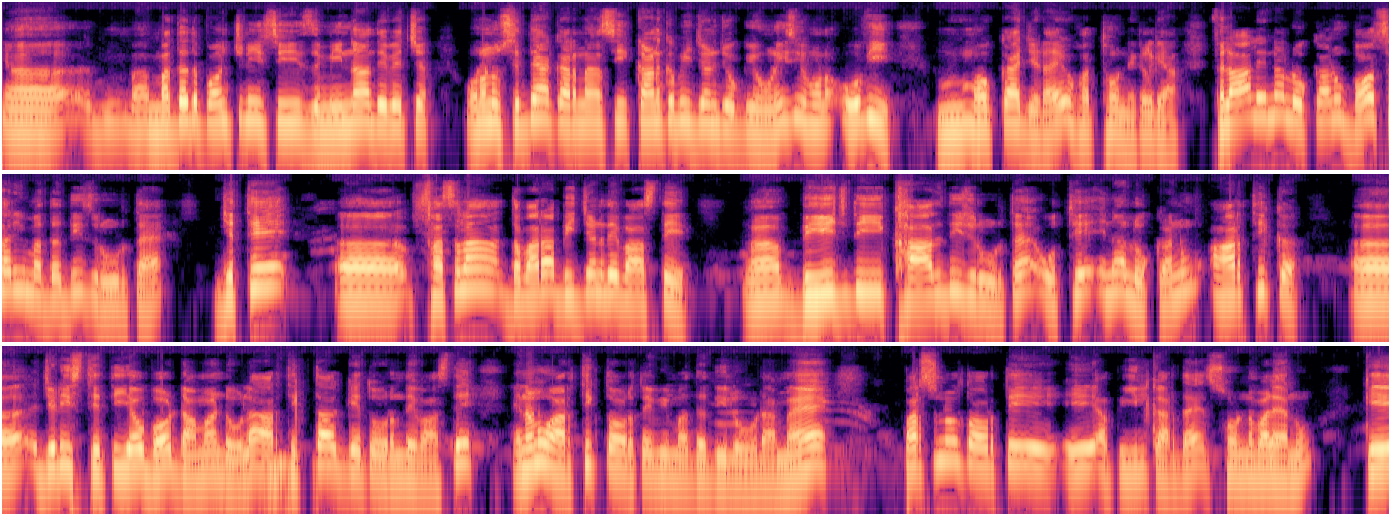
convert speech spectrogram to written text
ਮਦਦ ਪਹੁੰਚਣੀ ਸੀ, ਜ਼ਮੀਨਾਂ ਦੇ ਵਿੱਚ ਉਹਨਾਂ ਨੂੰ ਸਿੱਧਿਆਂ ਕਰਨਾ ਸੀ, ਕਣਕ ਬੀਜਣ ਜੋਗੀ ਹੋਣੀ ਸੀ, ਹੁਣ ਉਹ ਵੀ ਮੌਕਾ ਜਿਹੜਾ ਹੈ ਉਹ ਹੱਥੋਂ ਨਿਕਲ ਗਿਆ। ਫਿਲਹਾਲ ਇਹਨਾਂ ਲੋਕਾਂ ਨੂੰ ਬਹੁਤ ਸਾਰੀ ਮਦਦ ਦੀ ਜ਼ਰੂਰਤ ਹੈ, ਜਿੱਥੇ ਫਸਲਾਂ ਦੁਬਾਰਾ ਬੀਜਣ ਦੇ ਵਾਸਤੇ ਬੀਜ ਦੀ, ਖਾਦ ਦੀ ਜ਼ਰੂਰਤ ਹੈ, ਉੱਥੇ ਇਹਨਾਂ ਲੋਕਾਂ ਨੂੰ ਆਰਥਿਕ ਜਿਹੜੀ ਸਥਿਤੀ ਆ ਉਹ ਬਹੁਤ ਡਾਵਾਂਡੋਲ ਹੈ, ਆਰਥਿਕਤਾ ਅੱਗੇ ਤੋਰਨ ਦੇ ਵਾਸਤੇ ਇਹਨਾਂ ਨੂੰ ਆਰਥਿਕ ਤੌਰ ਤੇ ਵੀ ਮਦਦ ਦੀ ਲੋੜ ਆ ਮੈਂ ਪਰਸਨਲ ਤੌਰ ਤੇ ਇਹ ਅਪੀਲ ਕਰਦਾ ਸੁਣਨ ਵਾਲਿਆਂ ਨੂੰ ਕਿ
